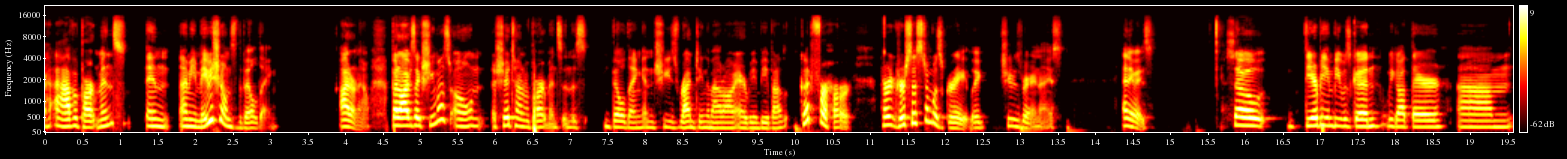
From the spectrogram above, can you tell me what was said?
have apartments and I mean maybe she owns the building. I don't know. But I was like she must own a shit ton of apartments in this building and she's renting them out on Airbnb. But I was like, good for her. Her her system was great. Like she was very nice. Anyways, so the Airbnb was good. We got there. Um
